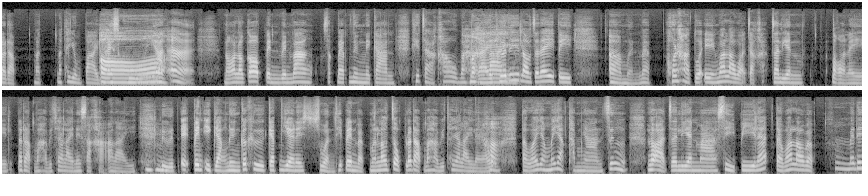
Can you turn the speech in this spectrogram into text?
ระดับมัธมัธยมปลายหรือไฮสคูลอ๋อออย่างเงี้ยอ่าเนาะแล้วก็เป็นเว้นว่างสักแป๊บหนึ่งในการที่จะเข้ามหาลัยเพื่อที่เราจะได้ไปอ่าเหมือนแบบค้นหาตัวเองว่าเราอะจะจะเรียน ต่อในระดับมหาวิทยาลัยในสาขาอะไร หรือเอ่อเป็นอีกอย่างหนึ่งก็คือแก p เยียในส่วนที่เป็นแบบเหมือนเราจบระดับมหาวิทยาลัยแล้วค่ะแต่ว่ายังไม่อยากทำงาน ซึ่งเราอาจจะเรียนมา 4 ปีแล้ว แต่ว่าเราแบบอืมไม่ได้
